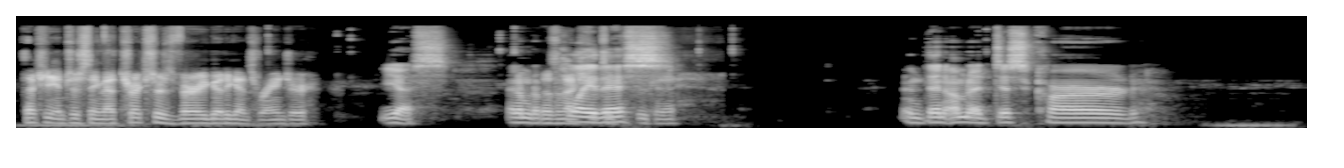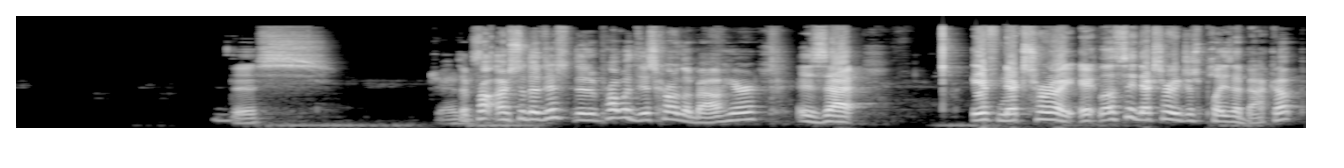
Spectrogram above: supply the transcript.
It's actually interesting. That trickster is very good against ranger. Yes, and I'm gonna play actually take this, 2K. and then I'm gonna discard this. The pro- uh, so the, dis- the problem with discard Lebreau here is that if next turn I let's say next turn he just plays a backup,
